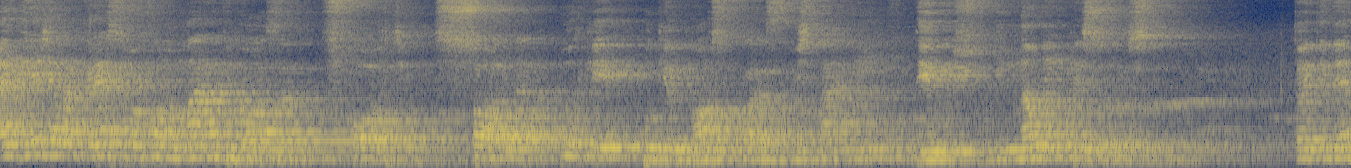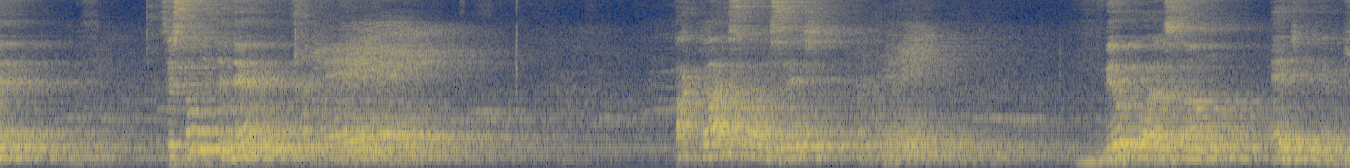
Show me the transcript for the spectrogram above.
A igreja ela cresce de uma forma maravilhosa, forte, sólida. Por quê? Porque o nosso coração está em Deus e não em pessoas. Estão entendendo? Vocês estão me entendendo? Está claro isso para vocês? Meu coração é de Deus.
